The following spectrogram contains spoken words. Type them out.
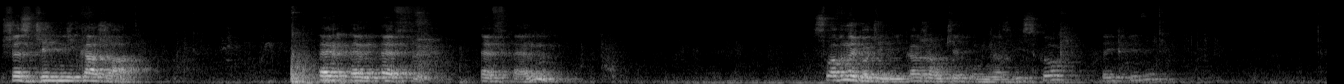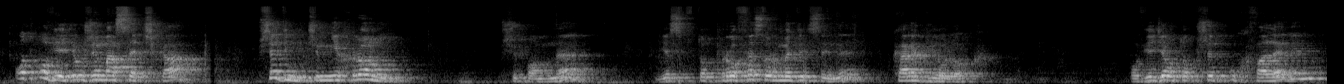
przez dziennikarza RMF FM, sławnego dziennikarza, uciekło mi nazwisko w tej chwili, odpowiedział, że maseczka przed niczym nie chroni. Przypomnę, jest to profesor medycyny, kardiolog. Powiedział to przed uchwaleniem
